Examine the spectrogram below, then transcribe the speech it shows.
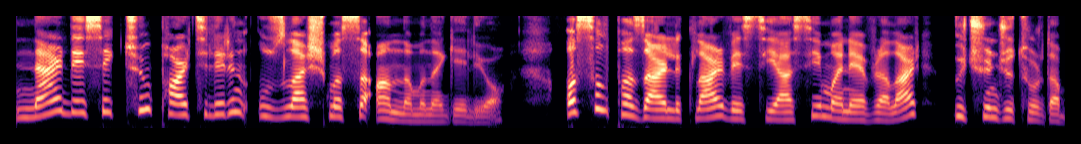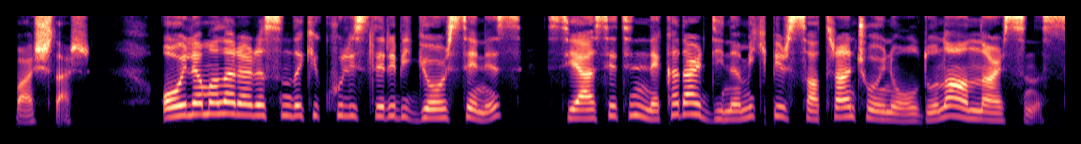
neredeyse tüm partilerin uzlaşması anlamına geliyor. Asıl pazarlıklar ve siyasi manevralar üçüncü turda başlar. Oylamalar arasındaki kulisleri bir görseniz, siyasetin ne kadar dinamik bir satranç oyunu olduğunu anlarsınız.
